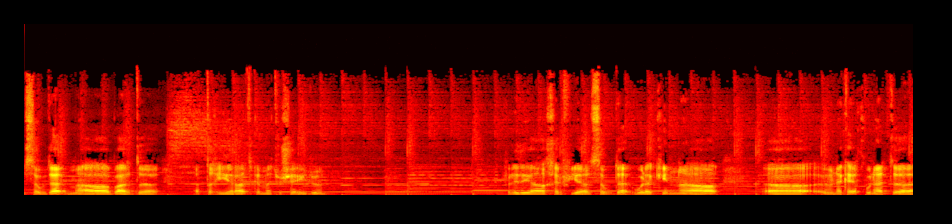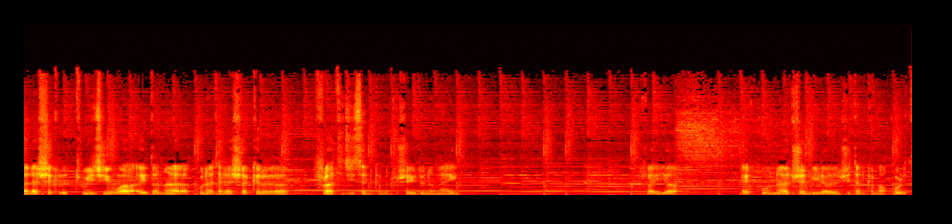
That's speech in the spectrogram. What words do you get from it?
سوداء مع بعض التغييرات كما تشاهدون. فلديها خلفية سوداء ولكنها آه، هناك ايقونات على شكل تويجي وأيضا ايقونات على شكل flat design كما تشاهدون معي. فهي أيقونات جميلة جدا كما قلت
